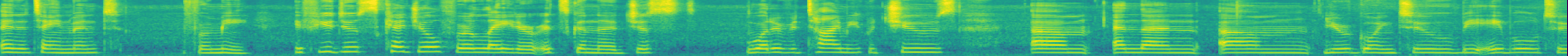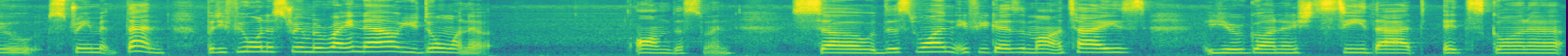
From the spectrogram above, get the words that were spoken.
entertainment for me if you do schedule for later it's gonna just whatever time you could choose um, and then um, you're going to be able to stream it then. But if you want to stream it right now you don't want to on this one so this one if you guys are monetized you're gonna see that it's gonna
